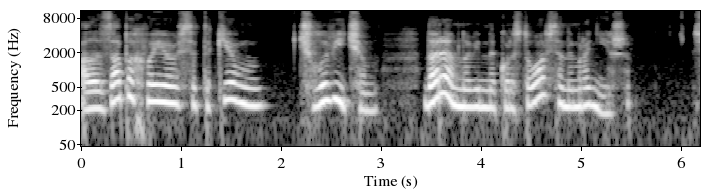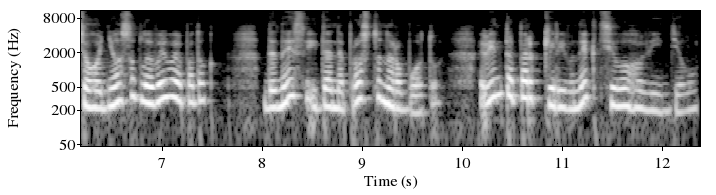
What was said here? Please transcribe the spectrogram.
Але запах виявився таким чоловічим, даремно він не користувався ним раніше. Сьогодні особливий випадок. Денис йде не просто на роботу, він тепер керівник цілого відділу.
